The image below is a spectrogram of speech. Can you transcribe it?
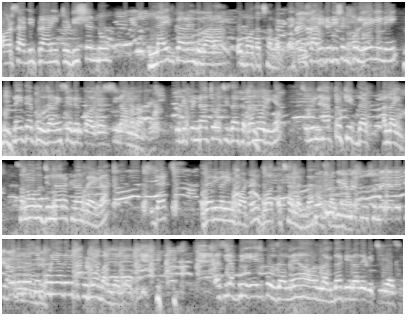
ਔਰ ਸਾਡੀ ਪੁਰਾਣੀ ਟ੍ਰੈਡੀਸ਼ਨ ਨੂੰ ਲਾਈਵ ਕਰ ਰਹੇ ਦੁਬਾਰਾ ਉਹ ਬਹੁਤ ਅੱਛਾ ਲੱਗਦਾ ਹੈ ਕਿ ਸਾਡੀ ਟ੍ਰੈਡੀਸ਼ਨ ਭੁੱਲੇਗੀ ਨਹੀਂ ਨਹੀਂ ਤੇ ਭੁੱਲ ਜਾਣੀ ਸੀ ਅਗਰ ਕਾਲਜਾਂ ਅਸੀਂ ਨਾ ਮਨਾਉਂਦੇ। ਕਿਉਂਕਿ ਪਿੰਡਾਂ 'ਚ ਉਹ ਚੀਜ਼ਾਂ ਖਤਮ ਹੋ ਰਹੀਆਂ so we'll have to keep that alive ਸਾਨੂੰ ਉਹਨੂੰ ਜਿੰਦਾ ਰੱਖਣਾ ਪਏਗਾ। ਦੈਟਸ ਵੈਰੀ ਵੈਰੀ ਇੰਪੋਰਟੈਂਟ ਬਹੁਤ ਅੱਛਾ ਲੱਗਦਾ ਹੈ ਖੁਦ ਨੂੰ ਕਿਵੇਂ ਮਹਿਸੂਸ ਹੁੰਦਾ ਜਦ ਇਹ ਤਿਉਹਾਰ ਖੁਦ ਨੂੰ ਅਸੀਂ ਕੁੜੀਆਂ ਦੇ ਵਿੱਚ ਕੁੜੀਆਂ ਬਣ ਜਾਂਦੇ ਹਾਂ। ਅਸੀਂ ਆਪਣੀ ਏਜ ਭੁੱਲ ਜਾਂਦੇ ਹਾਂ ਔਰ ਲੱਗਦਾ ਕਿ ਇਹਨਾਂ ਦੇ ਵਿੱਚ ਹੀ ਅਸੀਂ।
